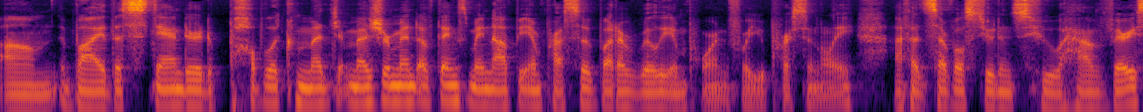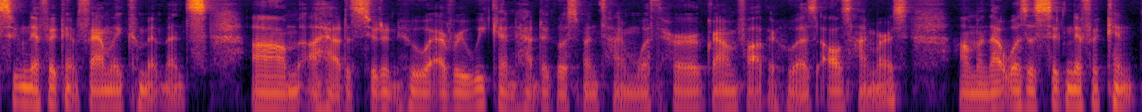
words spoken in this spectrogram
um, by the standard public me- measurement of things may not be impressive, but are really important for you personally. I've had several students who have very significant family commitments. Um, I had a student who every weekend had to go spend time with her grandfather who has Alzheimer's, um, and that was a significant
